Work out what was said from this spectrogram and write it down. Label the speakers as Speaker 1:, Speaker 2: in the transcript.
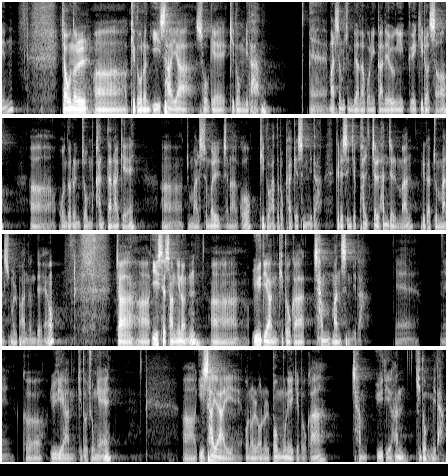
Speaker 1: 아멘. 자 오늘 어, 기도는 이사야 속의 기도입니다. 예, 말씀을 준비하다 보니까 내용이 꽤 길어서 어, 오늘은 좀 간단하게 어, 좀 말씀을 전하고 기도하도록 하겠습니다. 그래서 이제 8절 한 절만 우리가 좀 말씀을 봤는데요. 자, 아, 이 세상에는 아, 위대한 기도가 참 많습니다. 예, 네, 그 위대한 기도 중에 아, 이사야의 오늘 오늘 본문의 기도가 참 위대한 기도입니다.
